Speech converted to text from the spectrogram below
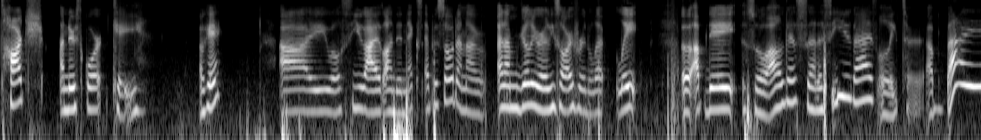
touch underscore K. Okay? I will see you guys on the next episode, and I'm and I'm really really sorry for the le- late uh, update. So I'll just gonna see you guys later. Uh, bye.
